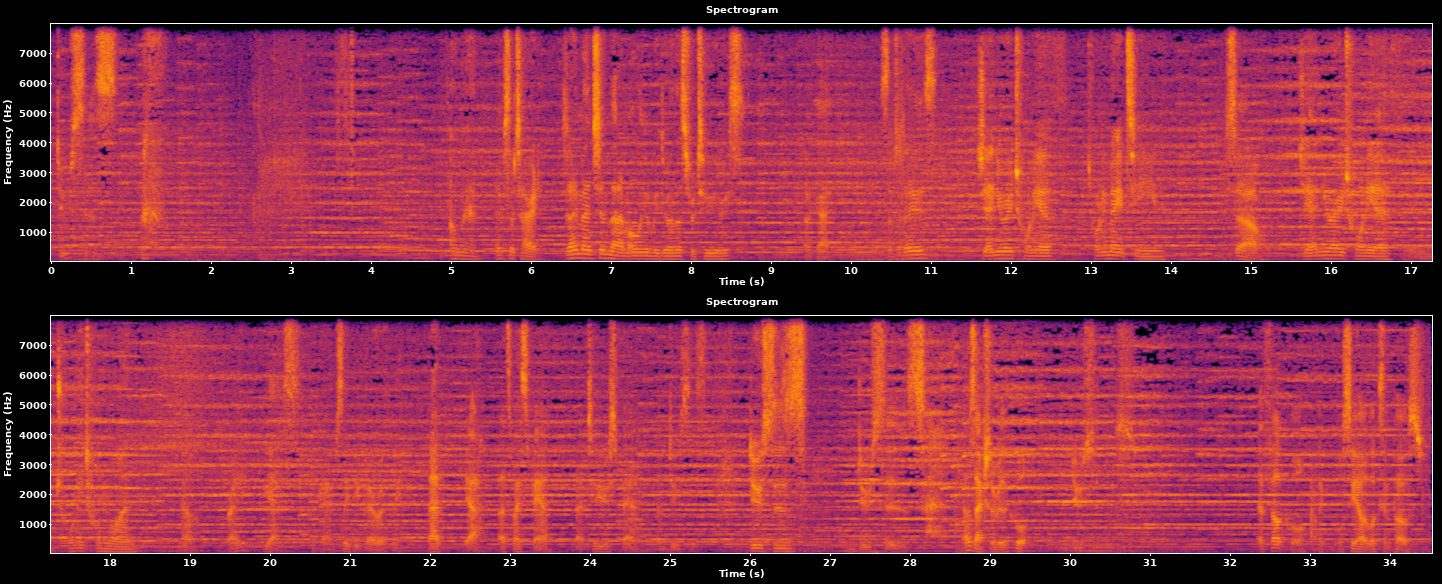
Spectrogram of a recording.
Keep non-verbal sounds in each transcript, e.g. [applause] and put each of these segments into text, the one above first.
Deuces. [laughs] oh man, I'm so tired. Did I mention that I'm only gonna be doing this for two years? Okay. So today is January 20th, 2019. So, January 20th in 2021. No, right? Yes. Okay, I'm sleepy. Bear with me. That, yeah, that's my span. That two-year span of deuces. Deuces, deuces. That was actually really cool. Deuces. It felt cool. Like, we'll see how it looks in post.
